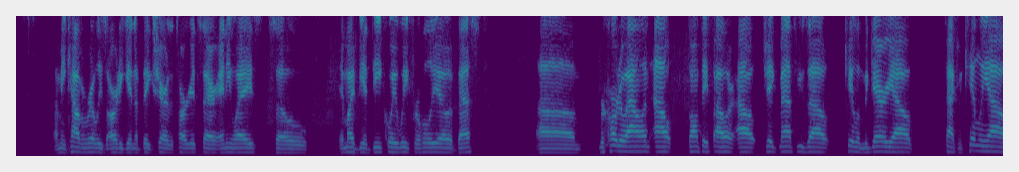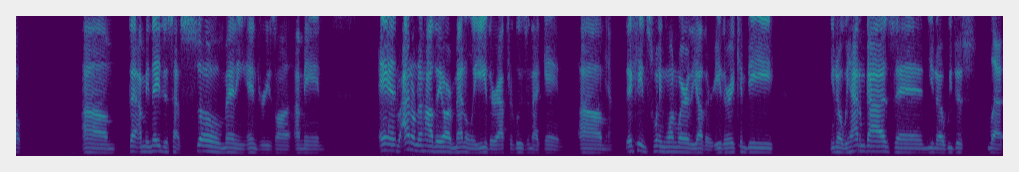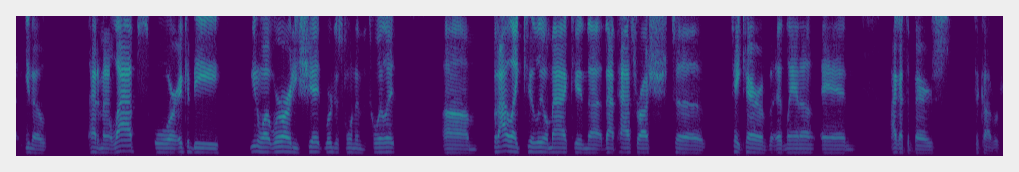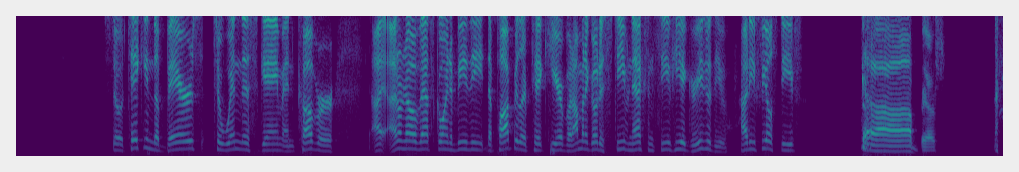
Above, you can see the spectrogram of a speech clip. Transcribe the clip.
I mean, Calvin Ridley's already getting a big share of the targets there, anyways. So it might be a decoy week for Julio at best. Um, Ricardo Allen out, Dante Fowler out, Jake Matthews out, Kaleb McGary out, Takk McKinley out. Um, that, I mean, they just have so many injuries on. I mean, and I don't know how they are mentally either after losing that game. Um, Yeah. They can swing one way or the other. Either it can be, you know, we had them guys and, you know, we just let, you know, had a mental lapse, or it could be, you know what, we're already shit. We're just going in the toilet. Um, but I like Khalil Mack and that, that pass rush to take care of Atlanta, and I got the Bears to cover. So taking the Bears to win this game and cover, I, I don't know if that's going to be the, the popular pick here, but I'm going to go to Steve next and see if he agrees with you. How do you feel, Steve? Ah, Bears.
